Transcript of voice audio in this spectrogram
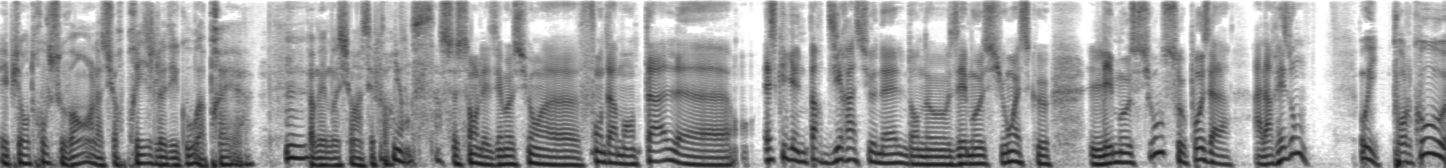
Et puis on trouve souvent la surprise, le dégoût après euh, mm. comme émotion assez forte. Ce sont les émotions euh, fondamentales. Euh, est-ce qu'il y a une part d'irrationnel dans nos émotions? Est-ce que l'émotion s'oppose à, à, la raison? Oui, pour le coup,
